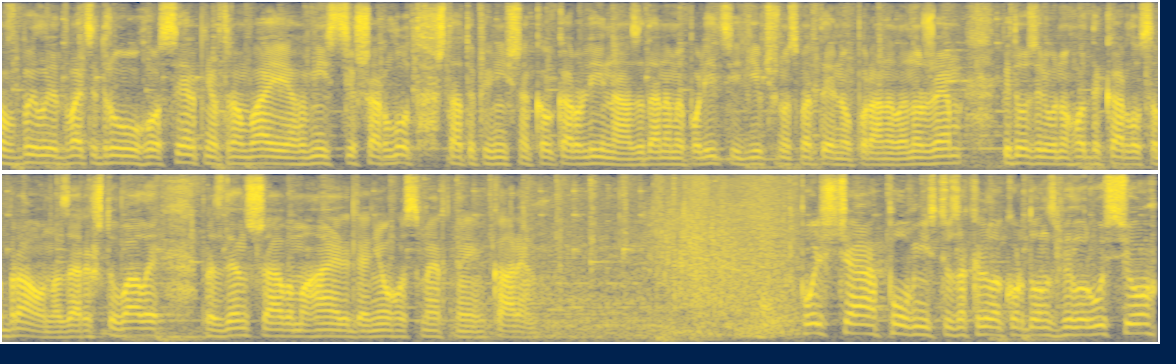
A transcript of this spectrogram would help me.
вбили 22 серпня в трамваї в місті Шарлот, штату Північна Кароліна. За даними поліції, дівчину смертельно поранили ножем. Підозрюваного Де Карлоса Брауна заарештували. Президент США вимагає для нього смертної кари. Польща повністю закрила кордон з Білоруссю.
